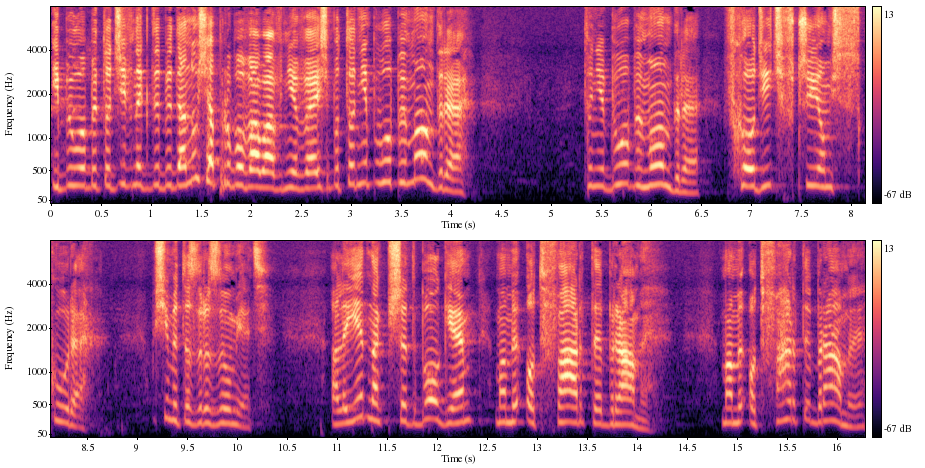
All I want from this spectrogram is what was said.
I byłoby to dziwne, gdyby Danusia próbowała w nie wejść, bo to nie byłoby mądre. To nie byłoby mądre wchodzić w czyjąś skórę. Musimy to zrozumieć ale jednak przed Bogiem mamy otwarte bramy. Mamy otwarte bramy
